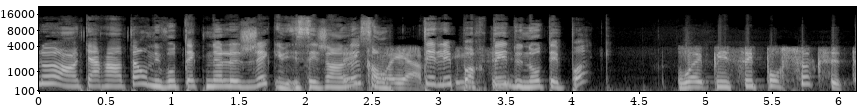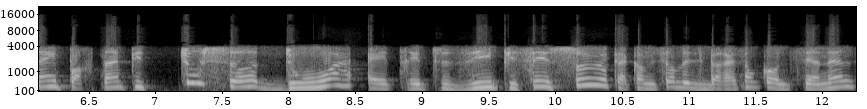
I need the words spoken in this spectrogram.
là en 40 ans au niveau technologique. Ces gens-là sont téléportés d'une autre époque. Oui, puis c'est pour ça que c'est important. Puis tout ça doit être étudié. Puis c'est sûr que la commission de libération conditionnelle,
